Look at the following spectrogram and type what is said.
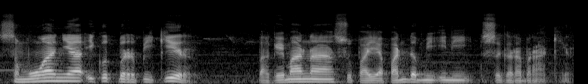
semuanya ikut berpikir bagaimana supaya pandemi ini segera berakhir.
